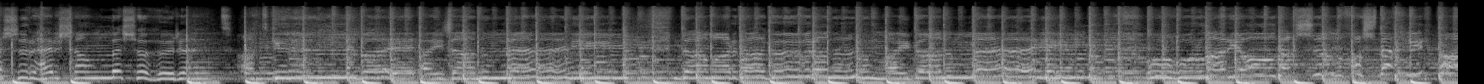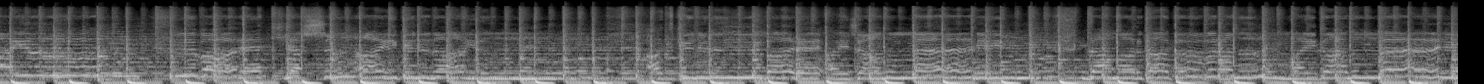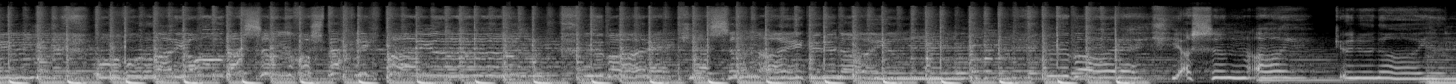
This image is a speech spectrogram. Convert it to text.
aşır her şan ve şöhret. At günün mübarek aycanı Yaşın ay, günün ayı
